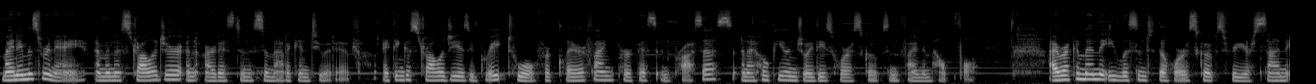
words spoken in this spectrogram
My name is Renee. I'm an astrologer, an artist, and a somatic intuitive. I think astrology is a great tool for clarifying purpose and process, and I hope you enjoy these horoscopes and find them helpful. I recommend that you listen to the horoscopes for your sun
